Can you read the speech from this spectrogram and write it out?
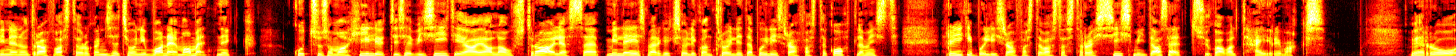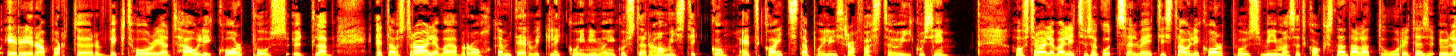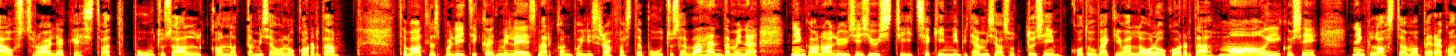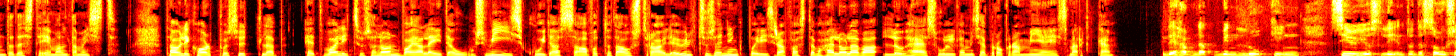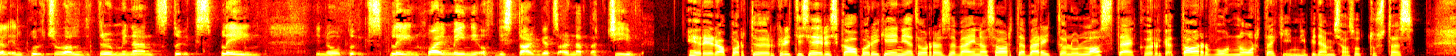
Ühinenud Rahvaste Organisatsiooni vanemametnik kutsus oma hiljutise visiidi ajal Austraaliasse, mille eesmärgiks oli kontrollida põlisrahvaste kohtlemist, riigi põlisrahvaste vastast rassismi taset sügavalt häirivaks. ÜRO eriraportöör Victoria Towley Corpus ütleb, et Austraalia vajab rohkem terviklikku inimõiguste raamistikku, et kaitsta põlisrahvaste õigusi Austraalia valitsuse kutsel veetis Tauli Corpus viimased kaks nädalat uurides üle Austraalia kestvat puuduse all kannatamise olukorda. ta vaatles poliitikaid, mille eesmärk on põlisrahvaste puuduse vähendamine ning analüüsis justiits- ja kinnipidamisasutusi, koduvägivalla olukorda, maa õigusi ning laste oma perekondadest eemaldamist Tauli Corpus ütleb, et valitsusel on vaja leida uus viis, kuidas saavutada Austraalia üldsuse ning põlisrahvaste vahel oleva lõhe sulgemise programmi eesmärke. They have not been looking seriously into the social and cultural determinants to explain, you know, to explain why many of these targets are not achieved eriraportöör kritiseeris ka Aborigeeni ja Torrese väina saarte päritolu laste kõrget arvu noorte kinnipidamisasutustes.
